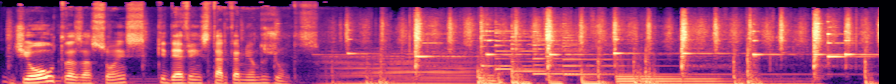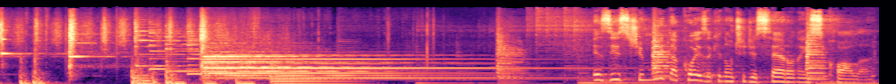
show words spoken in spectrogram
de outras ações que devem estar caminhando juntas. Existe muita coisa que não te disseram na escola.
